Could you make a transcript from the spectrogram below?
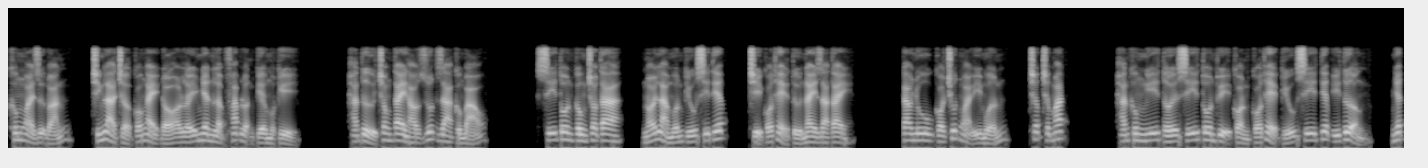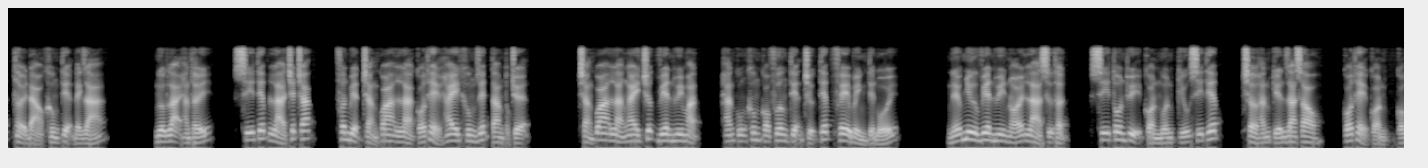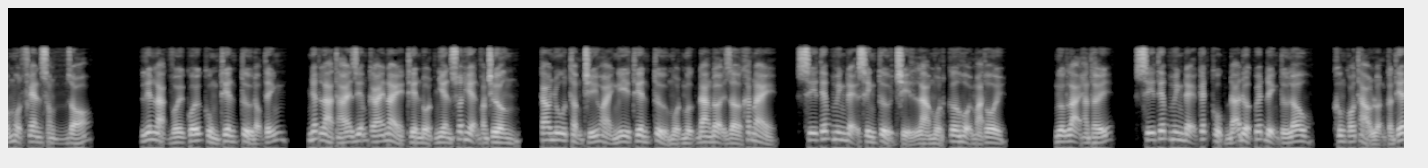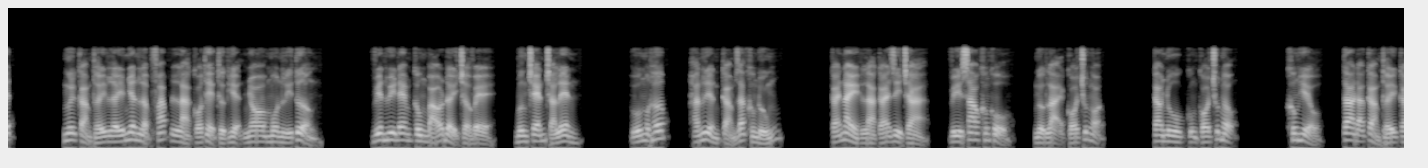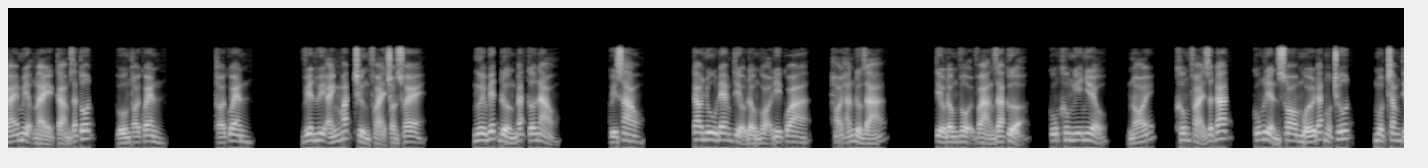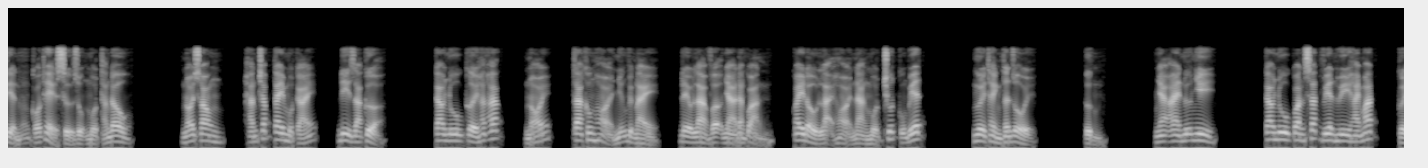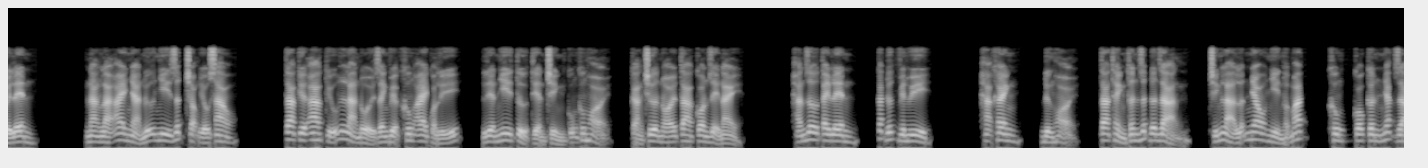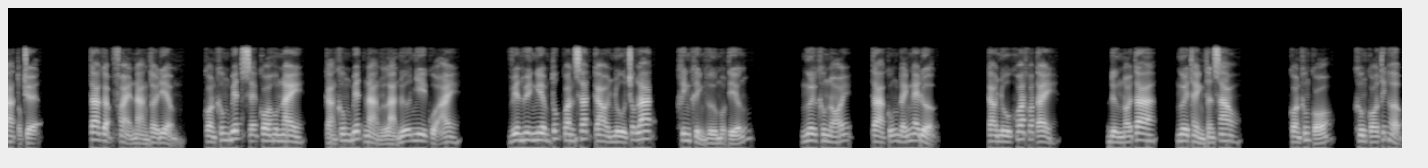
Không ngoài dự đoán, chính là chở có ngày đó lấy nhân lập pháp luận kia một kỳ. Hán tử trong tay hào rút ra công báo. Sĩ tôn công cho ta, nói là muốn cứu sĩ tiếp, chỉ có thể từ nay ra tay cao nhu có chút ngoài ý muốn chấp chấp mắt. Hắn không nghĩ tới sĩ tôn thụy còn có thể cứu sĩ tiếp ý tưởng, nhất thời đạo không tiện đánh giá. Ngược lại hắn thấy, sĩ tiếp là chết chắc, phân biệt chẳng qua là có thể hay không giết tam tộc chuyện. Chẳng qua là ngay trước viên huy mặt, hắn cũng không có phương tiện trực tiếp phê bình tiền bối. Nếu như viên huy nói là sự thật, sĩ tôn thụy còn muốn cứu sĩ tiếp, chờ hắn kiến ra sau, có thể còn có một phen sóng gió. Liên lạc với cuối cùng thiên tử động tĩnh, nhất là thái diễm cái này thiên đột nhiên xuất hiện văn trường cao nhu thậm chí hoài nghi thiên tử một mực đang đợi giờ khắc này, sĩ tiếp huynh đệ sinh tử chỉ là một cơ hội mà thôi ngược lại hắn thấy sĩ tiếp minh đệ kết cục đã được quyết định từ lâu không có thảo luận cần thiết. Ngươi cảm thấy lấy nhân lập pháp là có thể thực hiện nho môn lý tưởng. Viên huy đem công báo đẩy trở về bưng chén trả lên. Uống một hớp hắn liền cảm giác không đúng. Cái này là cái gì trà vì sao không khổ ngược lại có chút ngọt. Cao nhu cũng có chút ngậu, không hiểu ta đã cảm thấy cái miệng này cảm giác tốt uống thói quen. Thói quen. Viên huy ánh mắt chừng phải tròn xoe. Ngươi biết đường đắt cỡ nào? Quý sao? Cao nhu đem tiểu đồng gọi đi qua hỏi hắn đường giá. Tiểu đồng vội vàng ra cửa cũng không nghĩ nhiều nói không phải rất đắt cũng liền so mới đắt một chút, một trăm tiền có thể sử dụng một tháng đâu. Nói xong, hắn chắp tay một cái, đi ra cửa. Cao nhu cười hắc hắc, nói, ta không hỏi những việc này, đều là vợ nhà đang quản, quay đầu lại hỏi nàng một chút cũng biết. Người thành thân rồi. Ừ m nhà ai nữ nhi? Cao nhu quan sát viên huy hai mắt, cười lên. Nàng là ai nhà nữ nhi rất trọng yếu sao? Ta kia a cứu là nổi danh việc không ai quản lý, liền nhi tử tiền trình cũng không hỏi, càng chưa nói ta con rể này. Hắn giơ tay lên, cắt đứt viên huy. Hạ khanh, đừng hỏi, ta thành thân rất đơn giản, chính là lẫn nhau nhìn hợp mắt, không có cân nhắc ra tộc chuyện ta gặp phải nàng thời điểm, còn không biết sẽ có hôm nay, càng không biết nàng là nữ nhi của ai. Viên huy nghiêm túc quan sát cao nhu chốc lát, khinh khỉnh hừ một tiếng. Ngươi không nói, ta cũng đánh ngay được. Cao nhu khoát khoát tay. Đừng nói ta, ngươi thành thân sao? Còn không có không có thích hợp.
